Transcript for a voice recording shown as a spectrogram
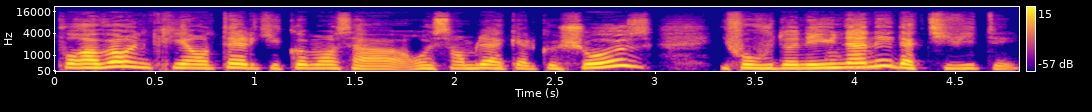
Pour avoir une clientèle qui commence à ressembler à quelque chose, il faut vous donner une Mhm. année d'activité.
